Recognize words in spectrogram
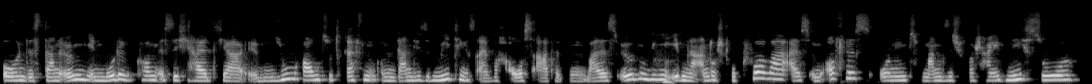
und es dann irgendwie in Mode gekommen ist, sich halt ja im Zoom-Raum zu treffen und dann diese Meetings einfach ausarteten, weil es irgendwie eben eine andere Struktur war als im Office und man sich wahrscheinlich nicht so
